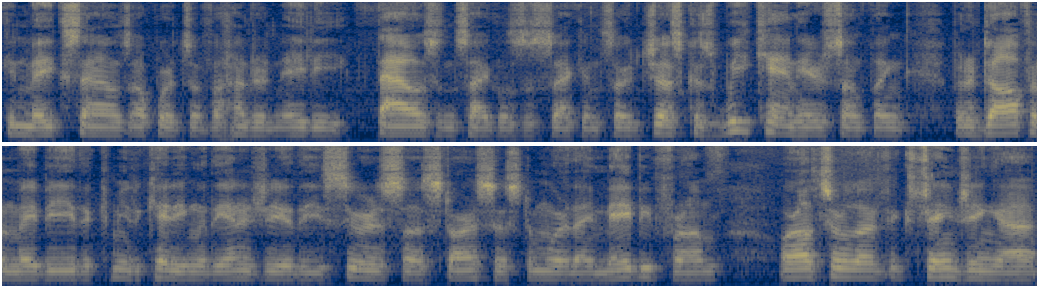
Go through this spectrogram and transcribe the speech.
can make sounds upwards of 180,000 cycles a second. So just because we can't hear something, but a dolphin may be either communicating with the energy of the Sirius uh, star system where they may be from, or else they're exchanging uh,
